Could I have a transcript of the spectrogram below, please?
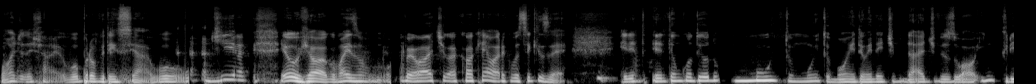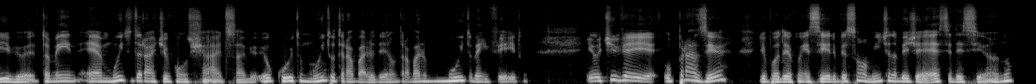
pode deixar, eu vou providenciar. Vou, um dia eu jogo, mas um Overwatch a qualquer hora que você quiser. Ele, ele tem um conteúdo muito, muito bom, ele tem uma identidade visual incrível. Ele também é muito interativo com os chats, sabe? Eu curto muito o trabalho dele, é um trabalho muito bem feito. Eu tive o prazer de poder conhecer ele pessoalmente na BGS desse ano.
